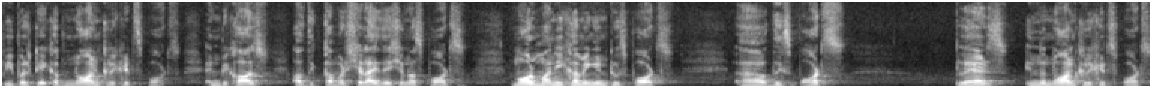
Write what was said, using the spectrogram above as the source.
people take up non-cricket sports. And because of the commercialization of sports, more money coming into sports, uh, the sports players in the non-cricket sports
